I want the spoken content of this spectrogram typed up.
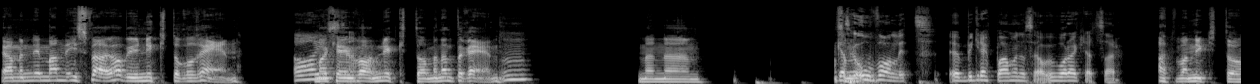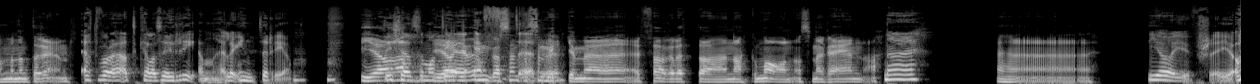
Ja, men man, i Sverige har vi ju nykter och ren. Ja, man kan ju det. vara nykter men inte ren. Mm. Men ehm, Ganska som- ovanligt eh, begrepp att använda sig av i våra kretsar. att vara nykter men inte ren. Att, vara, att kalla sig ren eller inte ren. Ja, Det känns som att det är jag umgås inte så efter- mycket med före detta narkomaner som är rena. Nej, Eh, det gör ju för sig jag.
